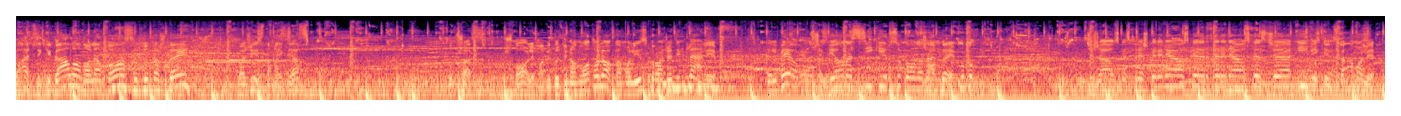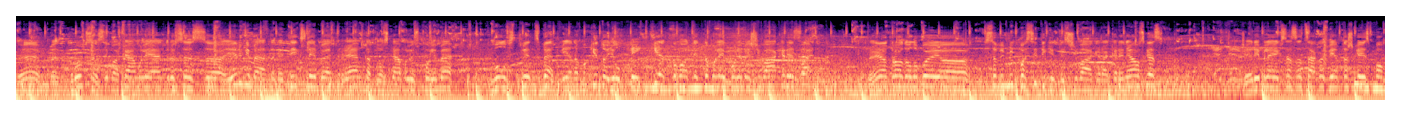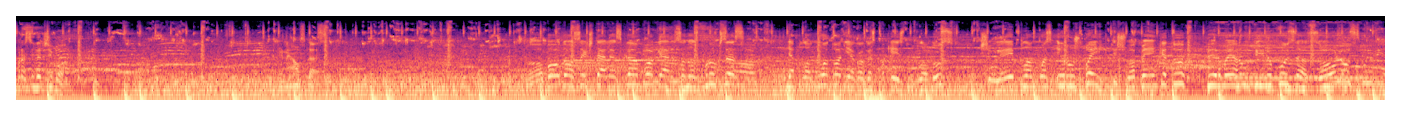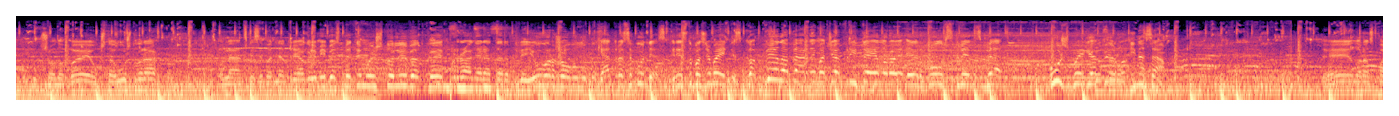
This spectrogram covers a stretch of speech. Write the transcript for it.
Pats iki galo nuo lentos, du taškai. Pažįstamas jas. Kupšas. Iš tolimo vidutinio nuotolio, kamolys skrodžia tinklelį. Kalbėjau, kad čempionas sykį ir su Kauno Žalgirio klubu. Čižauskas prieš Kariniauską ir Kariniauskas čia įveikė. Kamolį. Taip, bet Bruksas ima kamolį, Andriusas e, irgi meta netiksliai, bet renka tuos kamolius polime. Wolves Twins bet vieną po kito jau penki atkovoti kamoliai polime šį vakarą. Tai atrodo labai uh, savimi pasitikintis šį vakarą Kariniauskas. Jerry Blakesas atsako dviem taškais po prasiveržimo. Kariniauskas. Baudos aikštelės kampo Gersonas Bruksas. Neplanuoto nieko, kas pakeistų planus. Šiauliai planuos ir užbaigti šiuo penketu pirmąją rungtynių pusę. Sauliaus Šio labai aukšta užtvara. Oleckas pat neturėjo galimybės metimų iš toli, bet kaip pranerė tarp dviejų varžovų lūpų. Keturios sekundės. Kristupas Žemaitis kapina perdavimą Jeffrey Taylorui ir Wolves Twins bet užbaigė pirmą. rungtynėse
